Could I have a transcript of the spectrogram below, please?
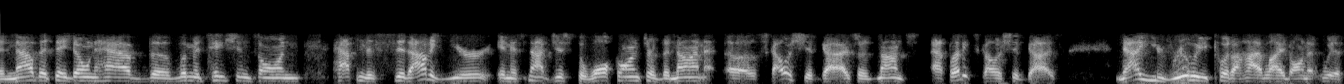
and now that they don't have the limitations on having to sit out a year, and it's not just the walk ons or the non uh, scholarship guys or non athletic scholarship guys, now you really put a highlight on it with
